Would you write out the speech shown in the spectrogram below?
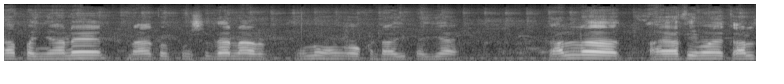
ਆ। ਪਈਆਂ ਨੇ ਨਾ ਕੋਈ ਪੁੱਛਦਾ ਨਾ ਉਹਨੂੰ ਉਹ ਖੰਡਾਈ ਪਈ ਹੈ ਕੱਲ ਆਇਆ ਤੇ ਮੈਂ ਕੱਲ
